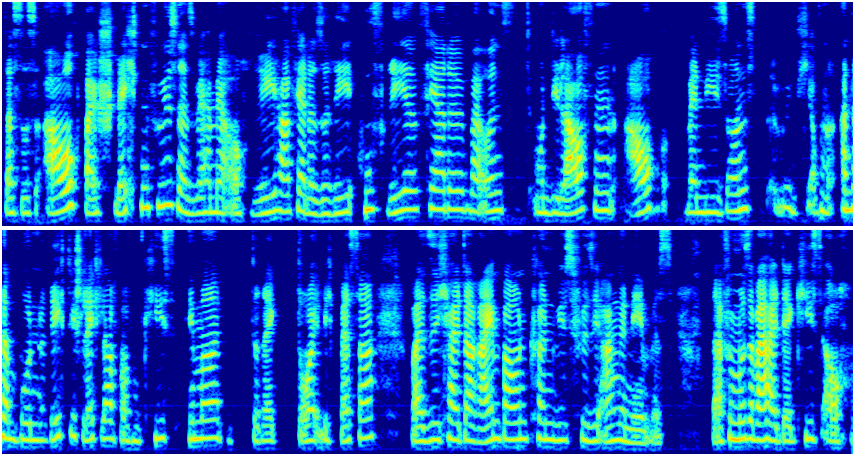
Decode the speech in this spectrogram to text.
dass es auch bei schlechten Füßen, also wir haben ja auch Reha-Pferde, also Re Hufrehe-Pferde bei uns und die laufen auch, wenn die sonst wirklich auf einem anderen Boden richtig schlecht laufen, auf dem Kies immer direkt deutlich besser, weil sie sich halt da reinbauen können, wie es für sie angenehm ist. Dafür muss aber halt der Kies auch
